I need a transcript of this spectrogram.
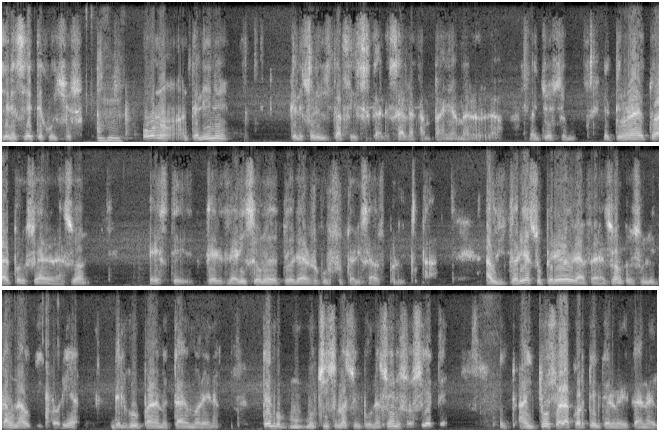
Tiene siete juicios. Uno ante el INE, que le solicita fiscalizar la campaña El Tribunal Electoral por de la Nación este, que realice una auditoría de recursos utilizados por diputados. Auditoría Superior de la Federación que solicita una auditoría del Grupo Parlamentario de Morena. Tengo muchísimas impugnaciones, o siete, incluso la Corte Interamericana de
